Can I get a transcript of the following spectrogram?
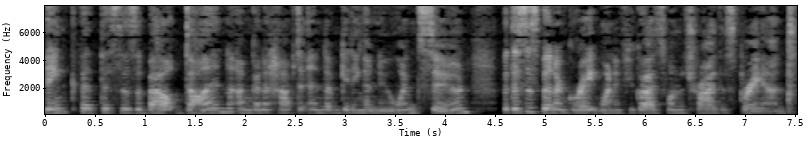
think that this is about done. I'm going to have to end up getting a new one soon. But this has been a great one if you guys want to try this brand.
